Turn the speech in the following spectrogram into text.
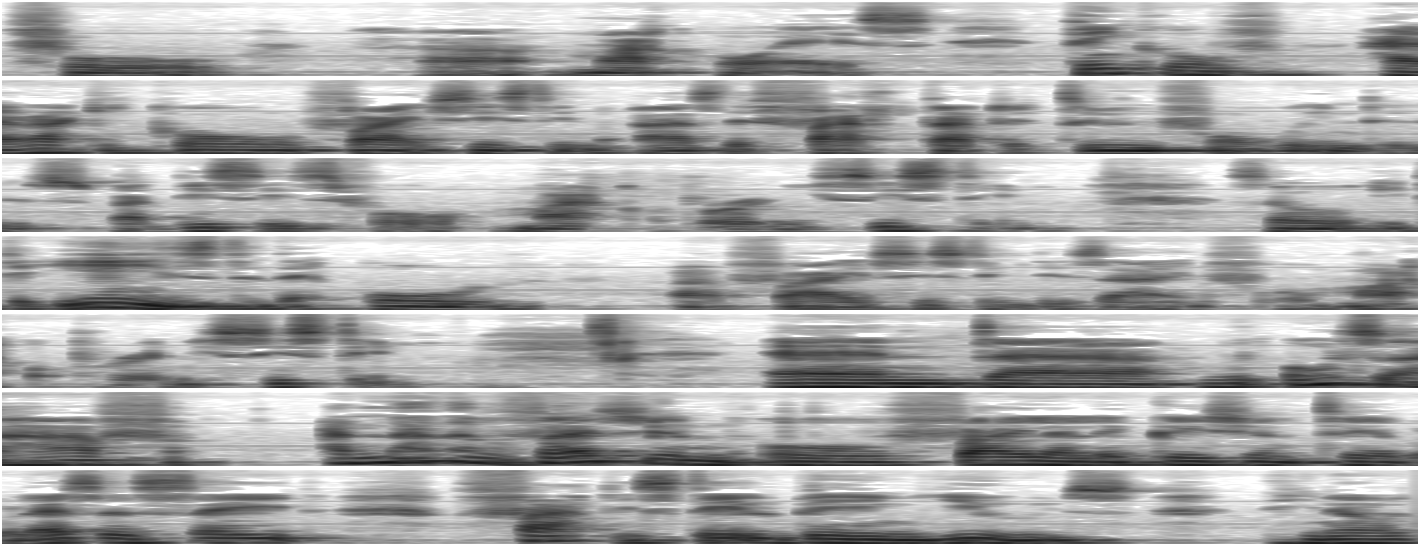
for uh, Mac OS. Think of hierarchical file system as the FAT32 for Windows, but this is for Mac operating system. So it is the old uh, file system designed for Mac operating system. And uh, we also have another version of file allocation table. As I said, FAT is still being used. You know,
